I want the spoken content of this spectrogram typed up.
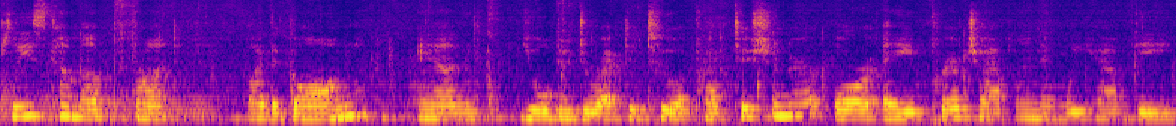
please come up front by the gong and you'll be directed to a practitioner or a prayer chaplain and we have the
